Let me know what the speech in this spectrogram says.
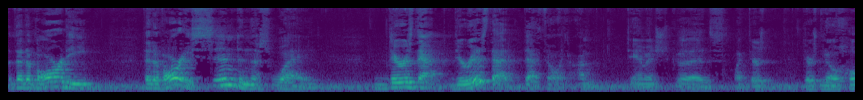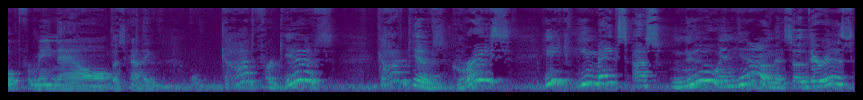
that have already that have already sinned in this way. there is that there is that that feel like I'm damaged goods. Like there's there's no hope for me now. This kind of thing. Well, God forgives. God gives grace. He He makes us new in Him, and so there is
